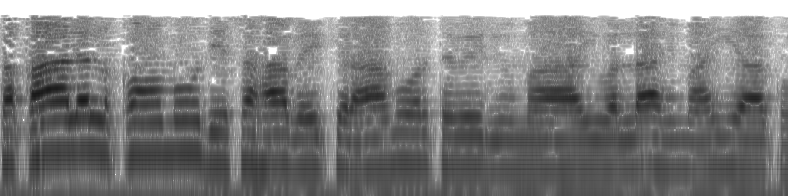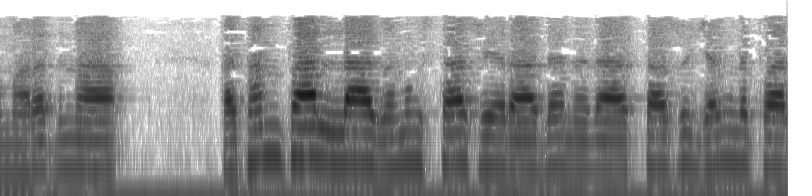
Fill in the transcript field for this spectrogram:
فقال القوم دي صحابه کرام ورته ویلو ما اي والله ما اياكم ردنا قسم الله زمون تاسو اراده نه تاسو جنگ نه پار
